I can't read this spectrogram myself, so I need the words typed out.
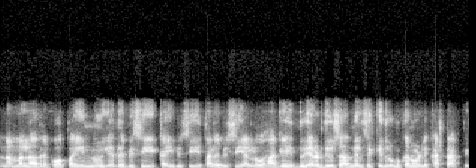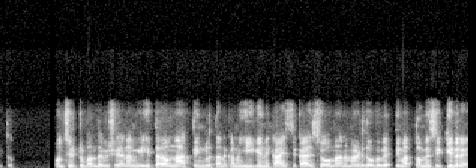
ನಮ್ಮಲ್ಲಾದ್ರೆ ಕೋಪ ಇನ್ನೂ ಎದೆ ಬಿಸಿ, ಕೈ ಬಿಸಿ, ತಲೆ ಬಿಸಿ, ಎಲ್ಲವೂ ಹಾಗೆ ಇದ್ದು ಎರಡು ದಿವಸ ಆದ್ಮೇಲೆ ಸಿಕ್ಕಿದ್ರು ಮುಖ ನೋಡ್ಲಿಕ್ಕೆ ಕಷ್ಟ ಆಗ್ತಿತ್ತು. ಒಂದ್ ಸಿಟ್ಟು ಬಂದ ವಿಷಯ. ನಮ್ಗೆ ಈ ತರ ಒಂದ್ ನಾಲ್ಕು ತಿಂಗಳ ತನಕನು ಹೀಗೇನೆ ಕಾಯಿಸಿ ಕಾಯಿಸಿ ಅವಮಾನ ಮಾಡಿದ ಒಬ್ಬ ವ್ಯಕ್ತಿ ಮತ್ತೊಮ್ಮೆ ಸಿಕ್ಕಿದ್ರೆ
